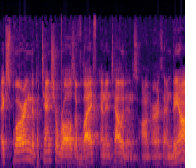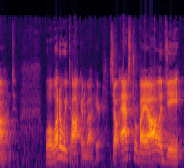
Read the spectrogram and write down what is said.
Exploring the Potential Roles of Life and Intelligence on Earth and Beyond. Well, what are we talking about here? So, astrobiology,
